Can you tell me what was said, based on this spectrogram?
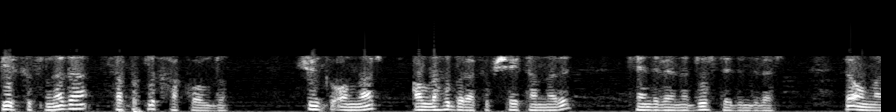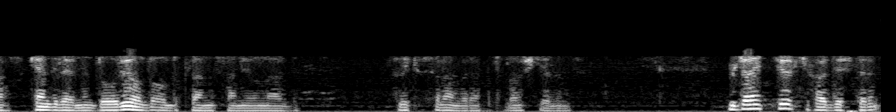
Bir kısmına da sapıklık hak oldu. Çünkü onlar Allah'ı bırakıp şeytanları kendilerine dost edindiler. Ve onlar kendilerinin doğru yolda olduklarını sanıyorlardı. Aleykümselam ve rahmetullah. Hoş geldiniz. Mücahit diyor ki kardeşlerim,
